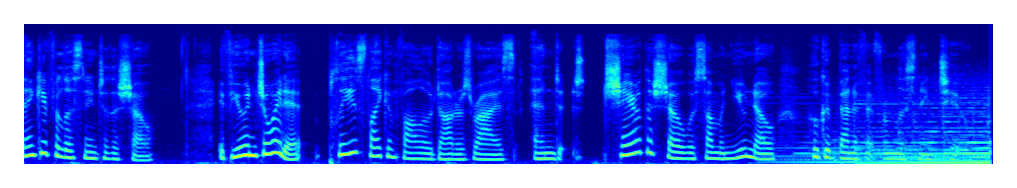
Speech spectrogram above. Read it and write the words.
Thank you for listening to the show. If you enjoyed it, please like and follow Daughters Rise and share the show with someone you know who could benefit from listening too.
